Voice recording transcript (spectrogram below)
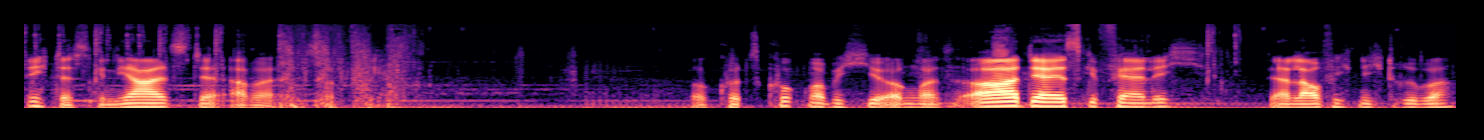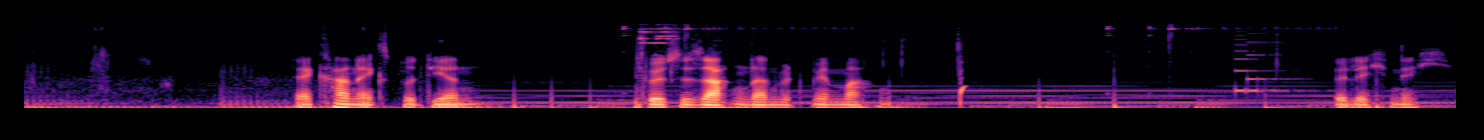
Nicht das Genialste, aber ist okay. So, kurz gucken, ob ich hier irgendwas... Ah, der ist gefährlich. Da laufe ich nicht drüber. Der kann explodieren. Böse Sachen dann mit mir machen. Will ich nicht.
